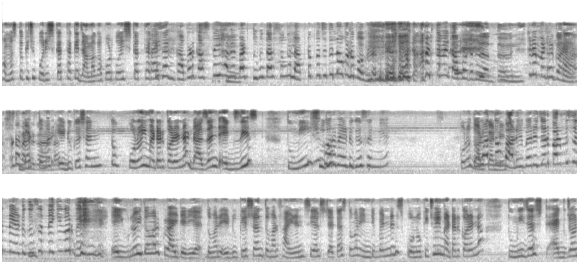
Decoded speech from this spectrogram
সমস্ত কিছু পরিষ্কার থাকে জামা কাপড় পরিষ্কার থাকে। কাপড় কাচতেই হবে বাট তুমি তার সঙ্গে ল্যাপটপ কাচে দিলেও কোনো প্রবলেম নেই। বাট কাপড় জানতে হবে। এটা ম্যাটার করে না ওটা ম্যাটার করে তোমার এডুকেশন তো কোনোই ম্যাটার করে না ডাজন্ট এক্সিস্ট তুমি শুধু এডুকেশন নিয়ে? কোনো দরকার নেই। বাড়ি বাড়ি যার পারমিশন নেই এডুকেশন নিয়ে কি করবে? এইগুলোই তোমার ক্রাইটেরিয়া তোমার এডুকেশন তোমার ফাইন্যান্সিয়াল স্ট্যাটাস তোমার ইন্ডিপেন্ডেন্স কোনো কিছুই ম্যাটার করে না। তুমি জাস্ট একজন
